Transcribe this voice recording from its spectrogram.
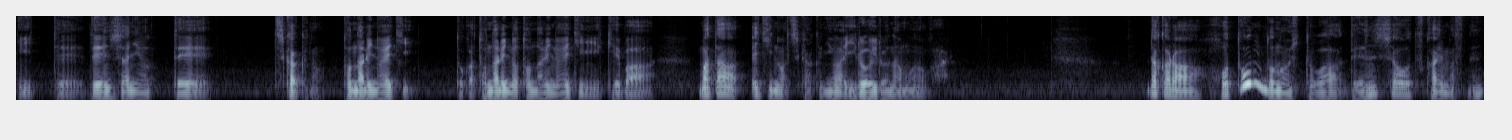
に行って電車に乗って近くの隣の駅とか隣の隣の駅に行けばまた駅の近くにはいろいろなものがある。だからほとんどの人は電車を使いますね。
